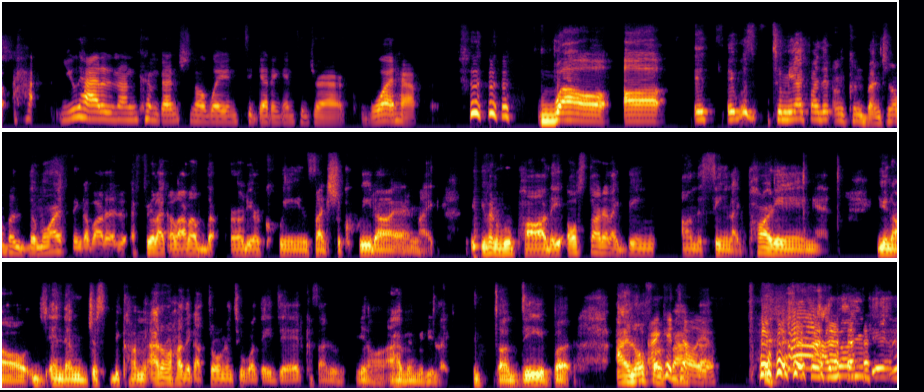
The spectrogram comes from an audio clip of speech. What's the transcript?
you had an unconventional way into getting into drag. What happened? Well, uh it it was to me I find it unconventional, but the more I think about it, I feel like a lot of the earlier queens like Shequida and like even RuPaul, they all started like being on the scene, like partying and you know, and then just becoming I don't know how they got thrown into what they did because I don't, you know, I haven't really like dug deep, but I know for I a can fact tell that, you. I know you can,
